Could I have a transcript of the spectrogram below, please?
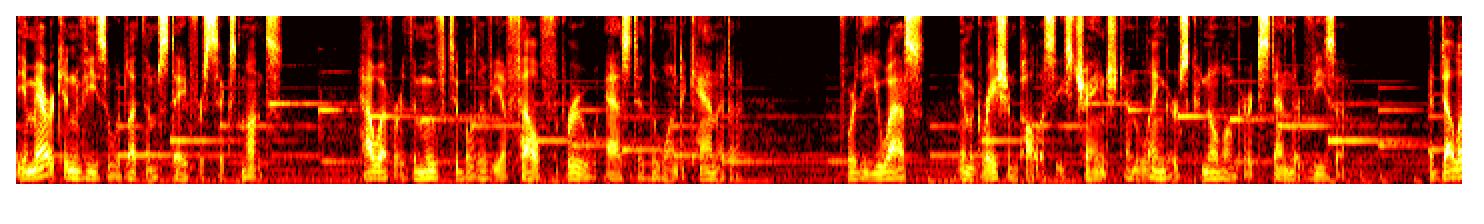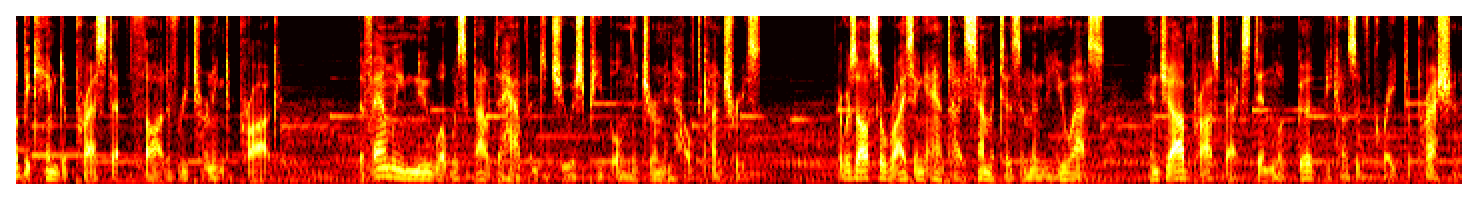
The American visa would let them stay for six months. However, the move to Bolivia fell through, as did the one to Canada. For the US, Immigration policies changed, and Langers could no longer extend their visa. Adela became depressed at the thought of returning to Prague. The family knew what was about to happen to Jewish people in the German held countries. There was also rising anti Semitism in the US, and job prospects didn't look good because of the Great Depression.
